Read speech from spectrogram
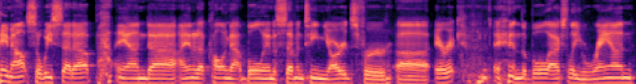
came out, so we set up, and uh, I ended up calling that bull into 17 yards for uh, Eric, and the bull actually ran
